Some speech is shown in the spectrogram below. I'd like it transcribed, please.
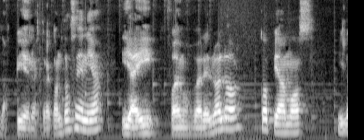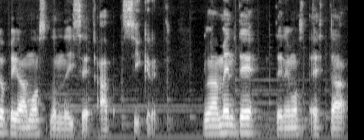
nos pide nuestra contraseña y ahí podemos ver el valor. Copiamos y lo pegamos donde dice App Secret. Nuevamente tenemos esta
